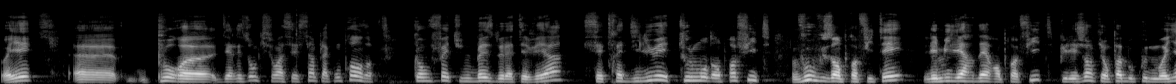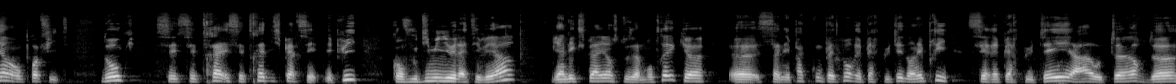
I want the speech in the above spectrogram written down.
Vous voyez euh, Pour euh, des raisons qui sont assez simples à comprendre. Quand vous faites une baisse de la TVA, c'est très dilué, tout le monde en profite. Vous, vous en profitez, les milliardaires en profitent, puis les gens qui n'ont pas beaucoup de moyens en profitent. Donc, c'est très, dispersé. Et puis, quand vous diminuez la TVA, bien l'expérience nous a montré que euh, ça n'est pas complètement répercuté dans les prix. C'est répercuté à hauteur de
